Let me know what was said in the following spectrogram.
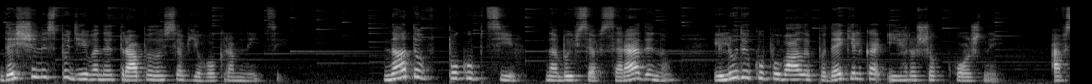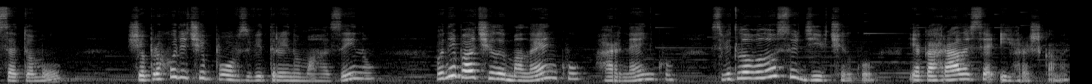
дещо несподіване трапилося в його крамниці. Натовп покупців набився всередину, і люди купували по декілька іграшок кожний, а все тому, що, проходячи повз вітрину магазину, вони бачили маленьку, гарненьку, світловолосу дівчинку, яка гралася іграшками,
